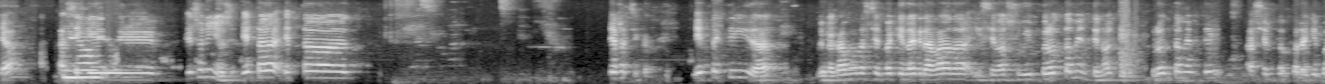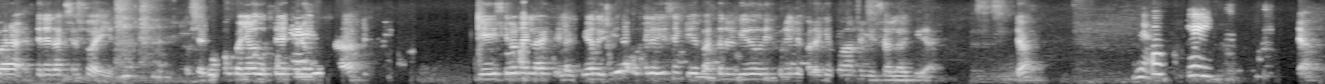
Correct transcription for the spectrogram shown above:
ya. Así No. que, eso niños, esta, esta, ya chica, esta actividad, lo que acabamos de hacer va a quedar grabada y se va a subir prontamente, no prontamente, ¿cierto? Para que pueda tener acceso a ella. O si algún compañero de ustedes pregunta qué hicieron en la, en la actividad de hoy día, ustedes le dicen que va a estar el video disponible para que puedan revisar la actividad. ¿Ya? Ok. Ya.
